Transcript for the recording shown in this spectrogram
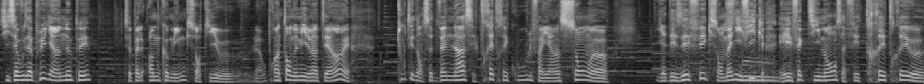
si ça vous a plu, il y a un EP qui s'appelle Homecoming, sorti euh, là, au printemps 2021. Et tout est dans cette veine-là. C'est très très cool. Enfin, il y a un son. euh, il y a des effets qui sont magnifiques. Et effectivement, ça fait très très. euh,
